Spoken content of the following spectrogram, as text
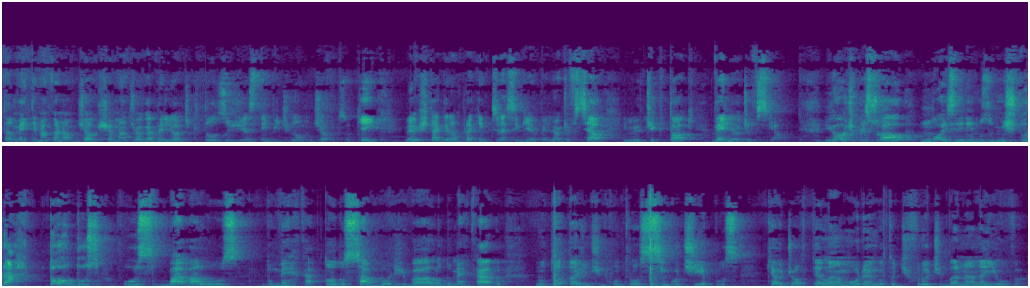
Também tem meu canal de jogos chamado Joga Velhote, que todos os dias tem vídeo novo de jogos, ok? Meu Instagram, para quem quiser seguir, é Velhote Oficial, e meu TikTok, Velhote Oficial. E hoje, pessoal, nós iremos misturar todos os babalus do mercado, todos os sabores de babalu do mercado. No total a gente encontrou cinco tipos, que é o de hortelã, morango, tutti-frutti, banana e uva.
